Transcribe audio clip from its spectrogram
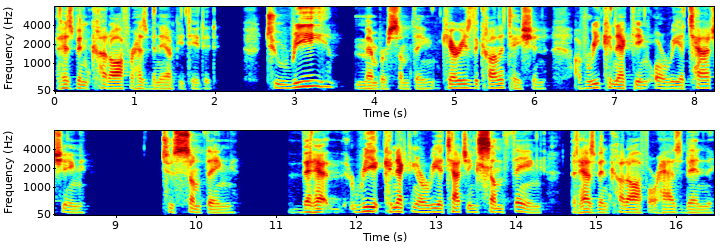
that has been cut off or has been amputated. To remember something carries the connotation of reconnecting or reattaching to something that had reconnecting or reattaching something that has been cut off or has been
